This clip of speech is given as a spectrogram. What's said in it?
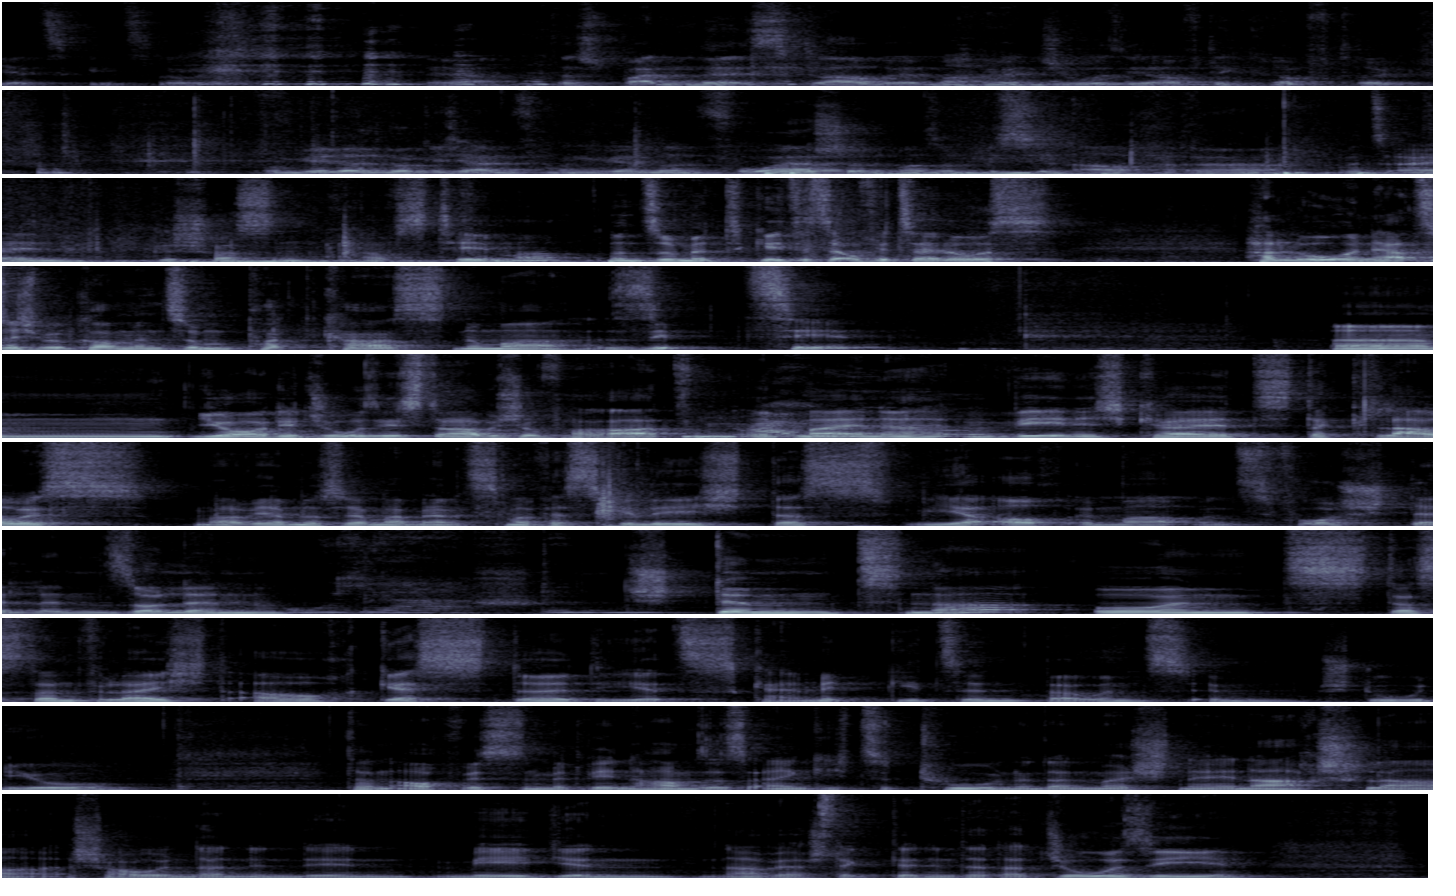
Jetzt geht's los. Ja, das Spannende ist, glaube ich, immer, wenn Josie auf den Knopf drückt und wir dann wirklich anfangen. Wir haben dann vorher schon mal so ein bisschen auch äh, uns eingeschossen aufs Thema. Und somit geht es offiziell los. Hallo und herzlich willkommen zum Podcast Nummer 17. Ähm, ja, die Josie ist da, habe ich schon verraten. Und meine Wenigkeit, der Klaus. Na, wir haben das ja mal beim letzten Mal festgelegt, dass wir auch immer uns vorstellen sollen. Oh ja, stimmt. Stimmt, na? Und dass dann vielleicht auch Gäste, die jetzt kein Mitglied sind bei uns im Studio, dann auch wissen, mit wem haben sie es eigentlich zu tun und dann mal schnell nachschauen dann in den Medien, na, wer steckt denn hinter der Josie?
